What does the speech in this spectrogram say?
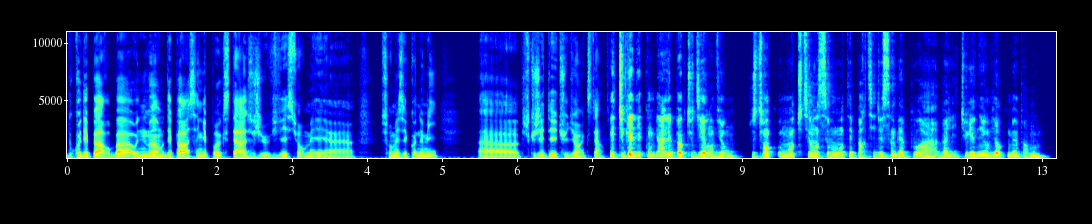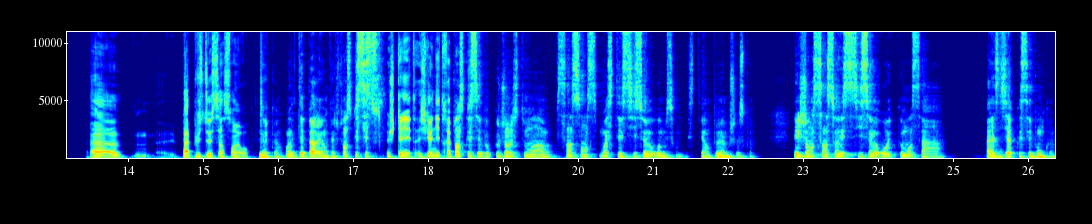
Donc au départ, bah, au, départ à Singapour, etc., je vivais sur mes, euh, sur mes économies, euh, puisque j'étais étudiant, etc. Et tu gagnais combien à l'époque, tu dirais environ? Justement, au moment tu t'es lancé, au moment où tu es parti de Singapour à Bali, tu gagnais environ combien par mois? Pas plus de 500 euros. D'accord, on était pareil en fait. Je pense que c'est. Je gagnais, je gagnais très peu. Je pense que c'est beaucoup de gens justement 500. Moi c'était 600 euros, me semble. C'était un peu la même chose quoi. Les gens 500 et 600 euros, ils commencent à, à se dire que c'est bon quoi.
